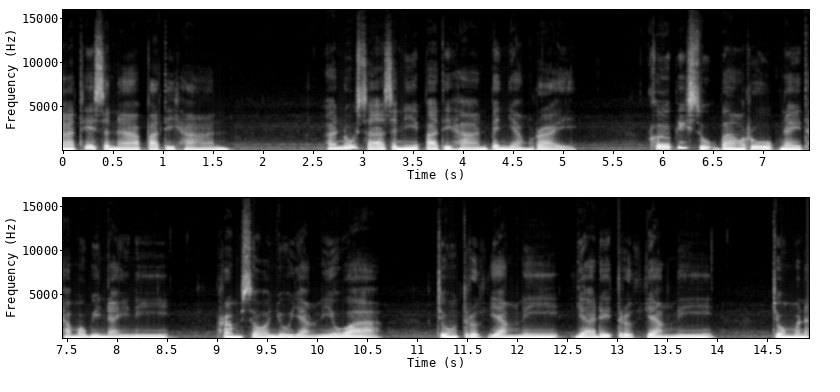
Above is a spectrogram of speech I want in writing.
อาเทศนาปาฏิหารอนุสาสนีปาฏิหารเป็นอย่างไร เคือภิกษุบางรูปในธรรมวินัยนี้ พร่ำสอนอยู่อย่างนี้ว่า จงตรึกอย่างนี้ อย่าได้ตรึกอย่างนี้ จงมน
